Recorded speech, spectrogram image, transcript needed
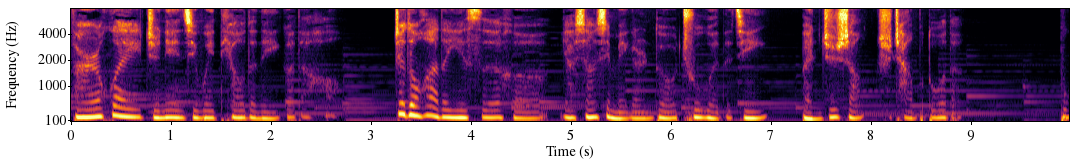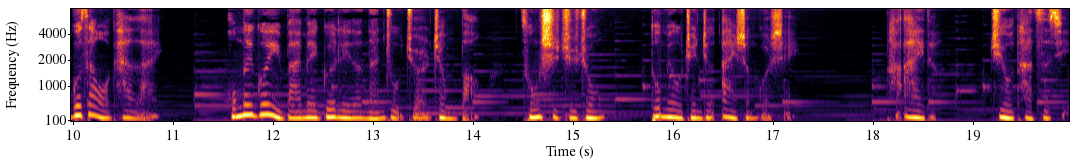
反而会只念及未挑的那一个的好。这段话的意思和要相信每个人都有出轨的基因，本质上是差不多的。不过在我看来，《红玫瑰与白玫瑰》里的男主角郑宝，从始至终都没有真正爱上过谁，他爱的只有他自己。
